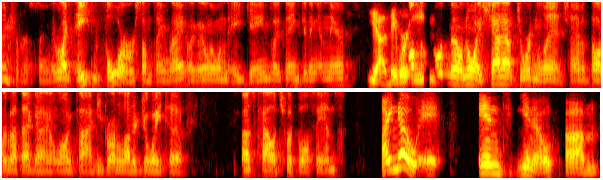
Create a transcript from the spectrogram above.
Interesting. They were like eight and four or something, right? Like they only won eight games, I think, getting in there. Yeah, they were also, eight. Northern Illinois. Shout out Jordan Lynch. I haven't thought about that guy in a long time. He brought a lot of joy to us college football fans. I know, and you know, um,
